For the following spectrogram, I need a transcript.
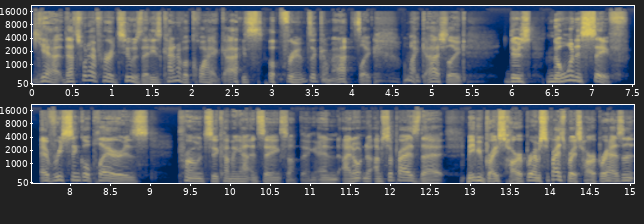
Yeah, that's what I've heard too. Is that he's kind of a quiet guy. So for him to come out, it's like, oh my gosh, like there's no one is safe. Every single player is prone to coming out and saying something. And I don't know. I'm surprised that maybe Bryce Harper. I'm surprised Bryce Harper hasn't.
